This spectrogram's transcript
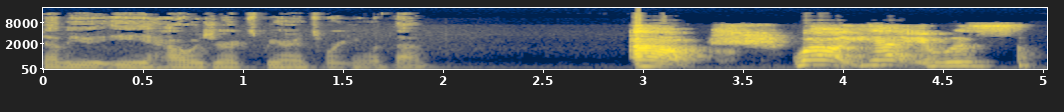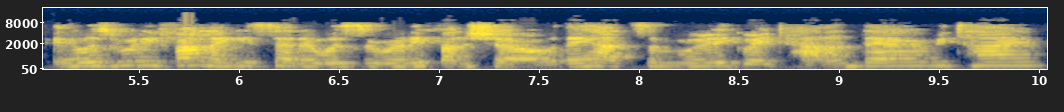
FWE. How was your experience working with them? Oh, well, yeah, it was it was really fun. Like you said, it was a really fun show. They had some really great talent there every time.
